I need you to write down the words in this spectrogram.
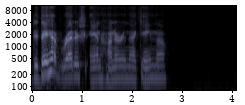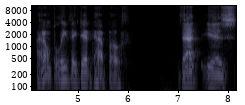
Did they have Reddish and Hunter in that game though? I don't believe they did have both. That is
